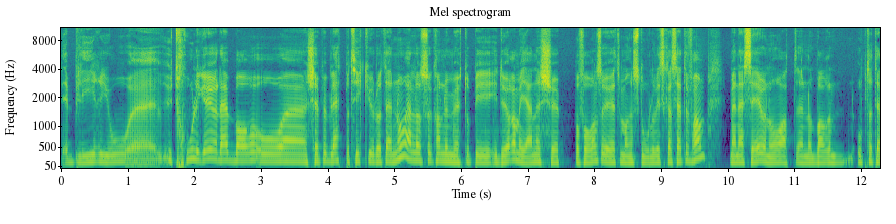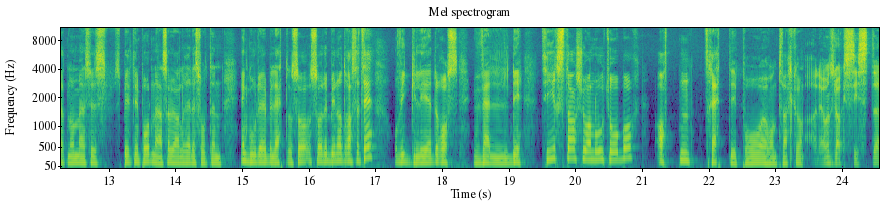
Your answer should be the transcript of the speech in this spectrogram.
Det blir jo uh, utrolig gøy, og det er bare å uh, kjøpe billett på tikkju.no, eller så kan du møte opp i, i døra, men gjerne kjøp på forhånd, så vi vet hvor mange stoler vi skal sette fram. Men jeg ser jo nå at når bare oppdatert nå mens vi spilte inn podden her, så har vi allerede solgt en, en god del billetter, så, så det begynner å dra seg til, og vi gleder oss veldig. Tirsdag 22. oktober, 18.30 på Håndverkeren. Ja, det er jo en slags siste,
